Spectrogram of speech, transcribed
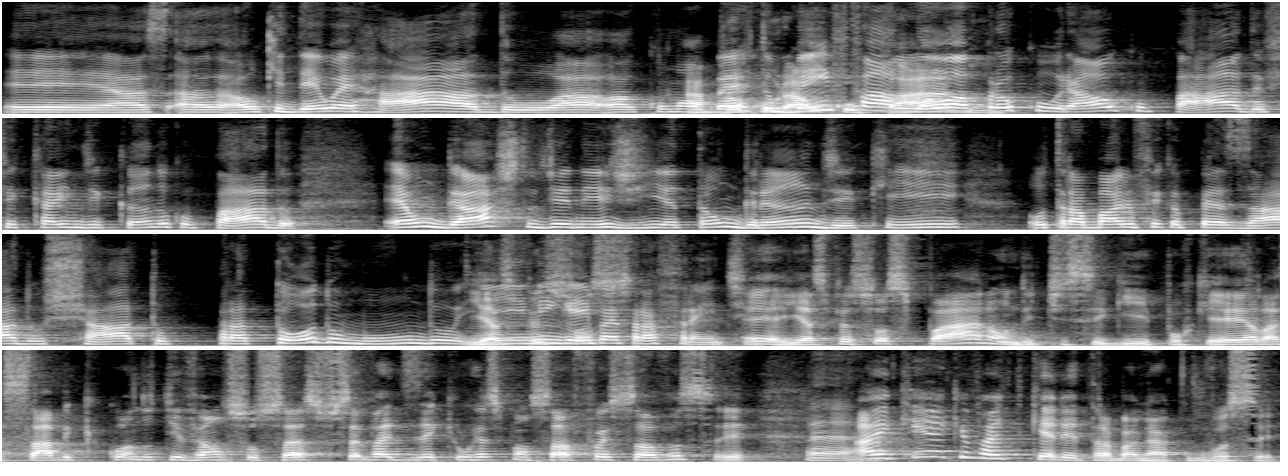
é, a, a, ao que deu errado, a, como o Alberto bem falou, a procurar o culpado e ficar indicando o culpado, é um gasto de energia tão grande que o trabalho fica pesado, chato para todo mundo e, e pessoas, ninguém vai para frente. É, e as pessoas param de te seguir porque elas sabem que quando tiver um sucesso você vai dizer que o responsável foi só você. É. Aí quem é que vai querer trabalhar com você?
